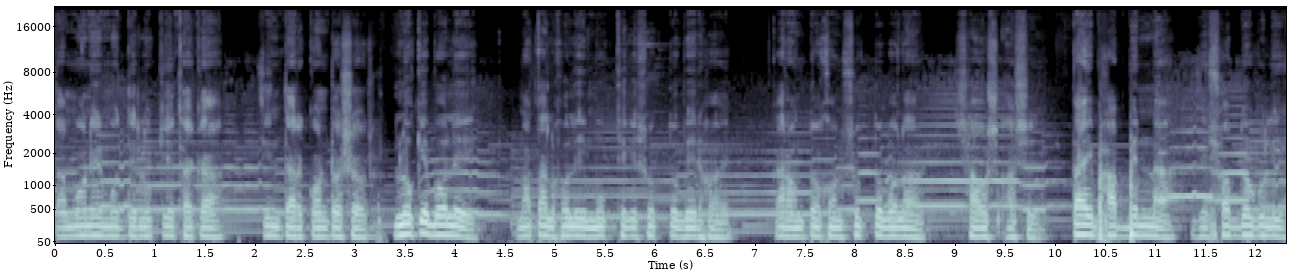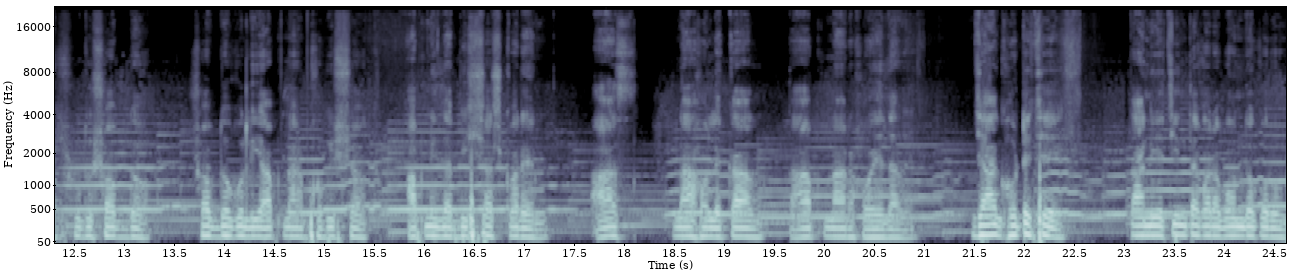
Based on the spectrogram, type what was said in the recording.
তা মনের মধ্যে লুকিয়ে থাকা চিন্তার কণ্ঠস্বর। লোকে বলে মাতাল হলে মুখ থেকে সত্য বের হয়, কারণ তখন সত্য বলার সাহস আসে। তাই ভাববেন না যে শব্দগুলি শুধু শব্দ, শব্দগুলি আপনার ভবিষ্যৎ। আপনি যা বিশ্বাস করেন, আজ না হলে কাল তা আপনার হয়ে যাবে। যা ঘটেছে, তা নিয়ে চিন্তা করা বন্ধ করুন,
